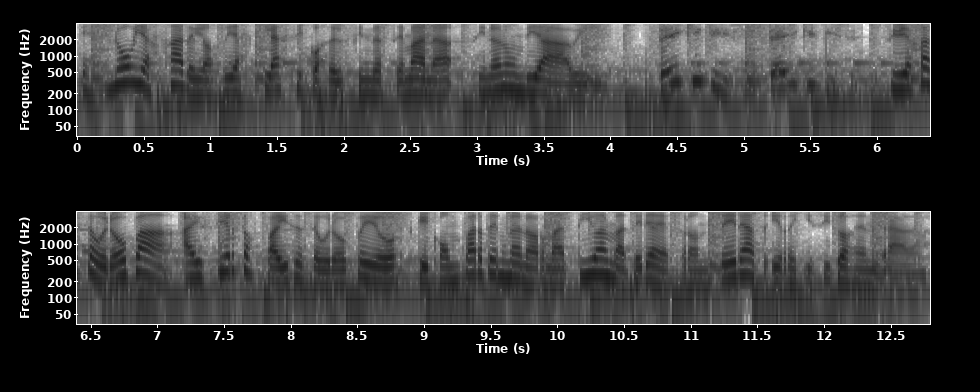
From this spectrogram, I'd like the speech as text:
es no viajar en los días clásicos del fin de semana, sino en un día hábil. Take it easy, take it easy. Si viajas a Europa, hay ciertos países europeos que comparten una normativa en materia de fronteras y requisitos de entrada.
